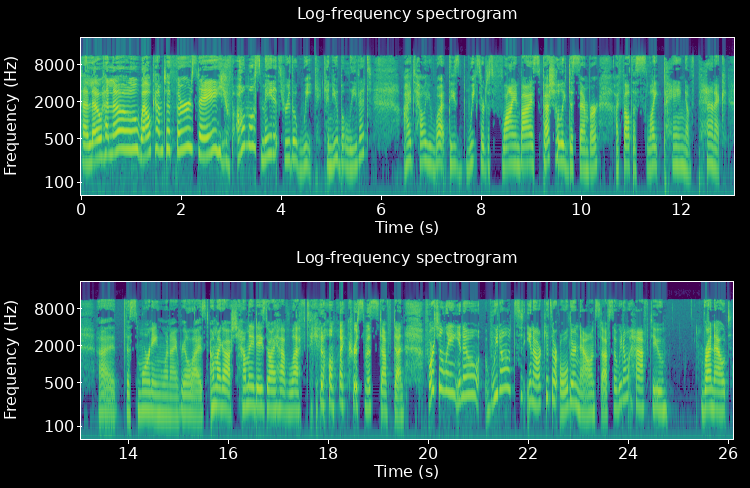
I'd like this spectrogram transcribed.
Hello, hello. Welcome to Thursday. You've almost made it through the week. Can you believe it? I tell you what, these weeks are just flying by, especially December. I felt a slight pang of panic uh, this morning when I realized, oh my gosh, how many days do I have left to get all my Christmas stuff done? Fortunately, you know, we don't, you know, our kids are older now and stuff, so we don't have to run out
